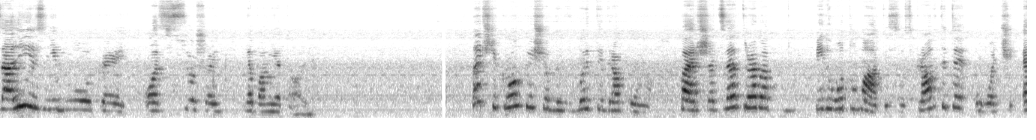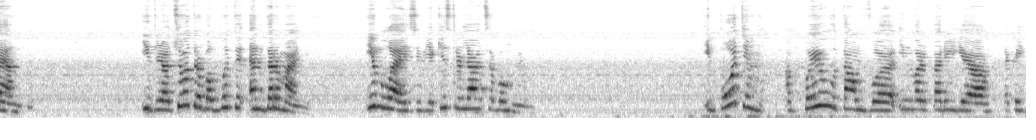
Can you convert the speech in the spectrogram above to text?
Залізні блоки. Ось все, що я пам'ятаю. Перші кроки, щоб вбити дракона. Перше, це треба підготуватися, скрафтити очі енду. І для цього треба вбити ендерменів і блейзів, які стріляються вогнем. І потім пив там в інвентарі є такий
